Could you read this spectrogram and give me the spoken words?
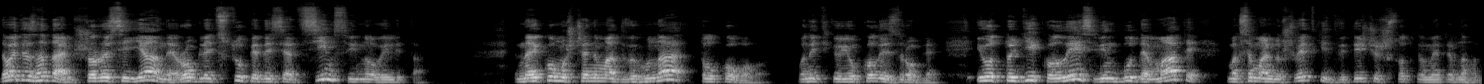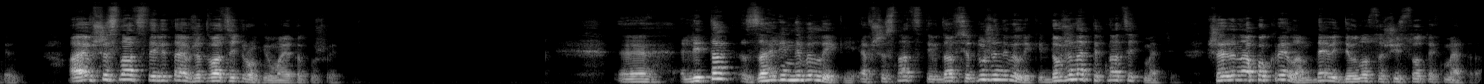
Давайте згадаємо, що росіяни роблять Су-57 свій новий літак, на якому ще нема двигуна толкового. Вони тільки його колись зроблять. І от тоді колись він буде мати максимальну швидкість 2600 км на годину. А F-16 літає вже 20 років, має таку швидкість. Е, літак взагалі невеликий. F-16 вдався дуже невеликий. Довжина 15 метрів. Ширина по крилам 9,96 метра.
